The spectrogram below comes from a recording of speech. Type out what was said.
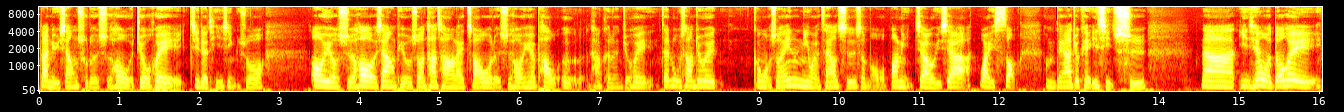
伴侣相处的时候，我就会记得提醒说，哦，有时候像比如说他常常来找我的时候，因为怕我饿了，他可能就会在路上就会。跟我说：“哎，你晚餐要吃什么？我帮你叫一下外送，我们等下就可以一起吃。”那以前我都会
